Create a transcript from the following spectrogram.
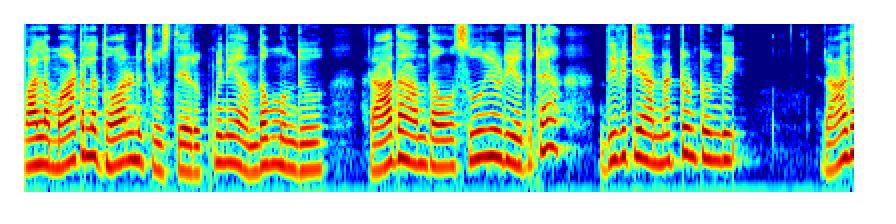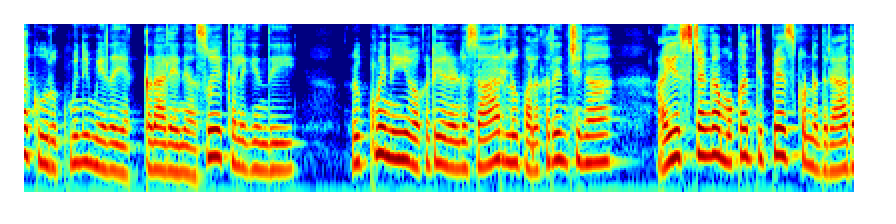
వాళ్ళ మాటల ధోరణి చూస్తే రుక్మిణి అందం ముందు రాధ అందం సూర్యుడి ఎదుట దివిటి అన్నట్టుంటుంది. రాధకు రుక్మిణి మీద ఎక్కడా లేని అసూయ కలిగింది. రుక్మిణి ఒకటి రెండు సార్లు పలకరించినా అయిష్టంగా ముఖం తిప్పేసుకున్నది రాధ.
